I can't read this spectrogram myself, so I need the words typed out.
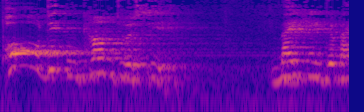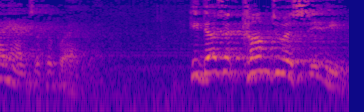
Paul didn't come to a city making demands of the brethren. He doesn't come to a city.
